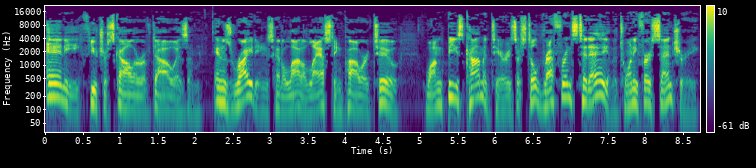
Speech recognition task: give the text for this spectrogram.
any future scholar of Taoism. And his writings had a lot of lasting power, too. Wang Bi's commentaries are still referenced today in the 21st century.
